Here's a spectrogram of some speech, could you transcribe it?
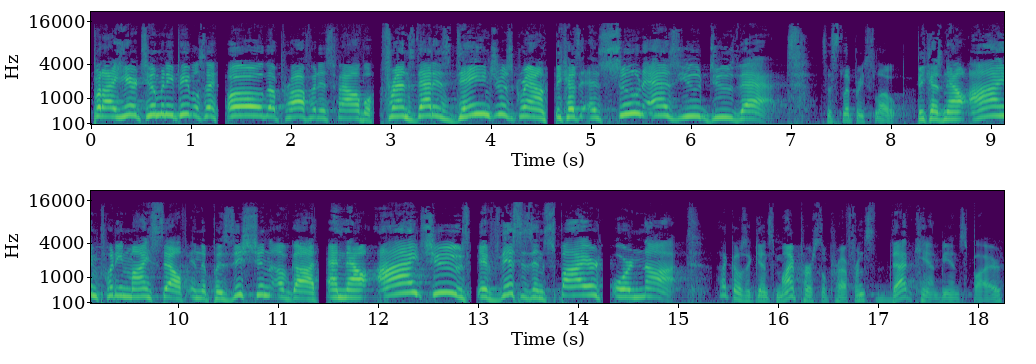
But I hear too many people say, oh, the prophet is fallible. Friends, that is dangerous ground because as soon as you do that, it's a slippery slope. Because now I'm putting myself in the position of God, and now I choose if this is inspired or not. That goes against my personal preference. That can't be inspired.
